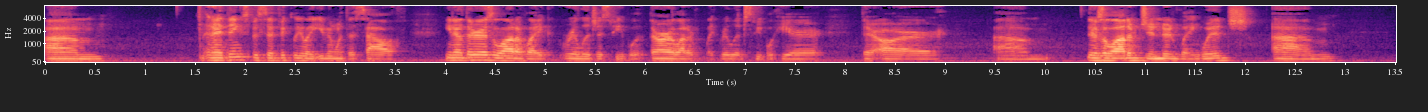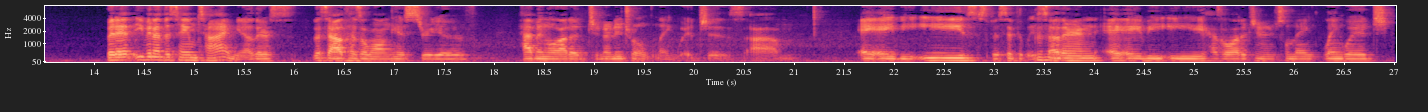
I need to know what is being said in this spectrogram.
Um, and I think specifically like even with the South, you know there is a lot of like religious people. There are a lot of like religious people here. There are um, there's a lot of gendered language, um, but at, even at the same time, you know, there's the South has a long history of having a lot of gender neutral languages. Um, AAVE, specifically Southern AAVE, has a lot of gender neutral lang- language.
